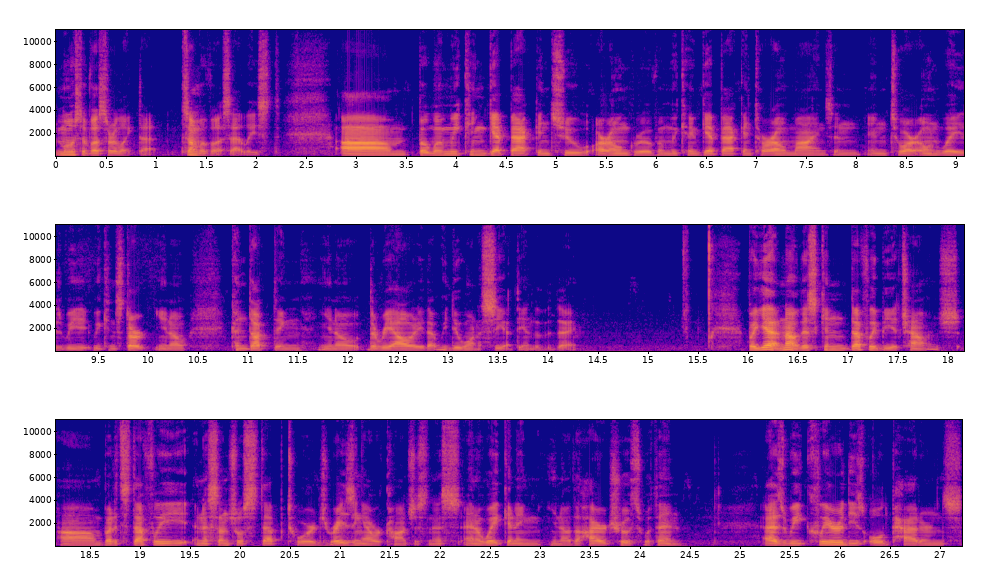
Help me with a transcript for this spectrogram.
most of us are like that. Some of us at least. Um, but when we can get back into our own groove and we can get back into our own minds and into our own ways, we, we can start, you know, conducting, you know, the reality that we do want to see at the end of the day but yeah, no, this can definitely be a challenge. Um, but it's definitely an essential step towards raising our consciousness and awakening, you know, the higher truths within. As we clear these old patterns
